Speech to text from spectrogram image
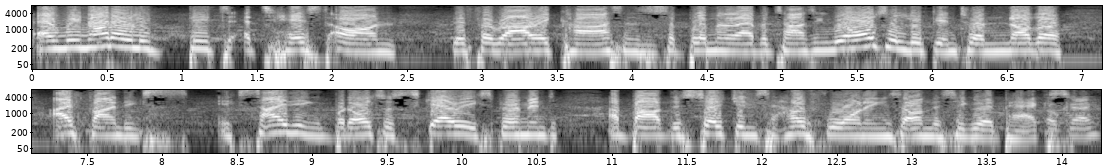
And we not only did a test on the Ferrari cars and the subliminal advertising, we also looked into another, I find ex- exciting but also scary experiment about the surgeon's health warnings on the cigarette packs. Okay.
